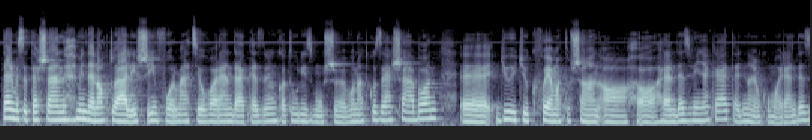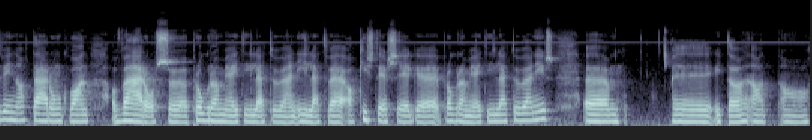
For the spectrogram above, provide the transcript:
Természetesen minden aktuális információval rendelkezünk a turizmus vonatkozásában. Gyűjtjük folyamatosan a, a rendezvényeket, egy nagyon komoly rendezvénynaptárunk van, a város programjait illetően, illetve a kistérség programjait illetően is. Itt a, a, a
